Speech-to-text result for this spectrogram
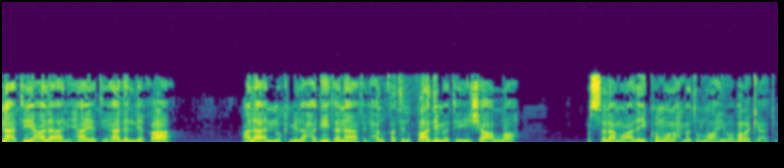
نأتي على نهاية هذا اللقاء على أن نكمل حديثنا في الحلقة القادمة إن شاء الله. والسلام عليكم ورحمة الله وبركاته.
